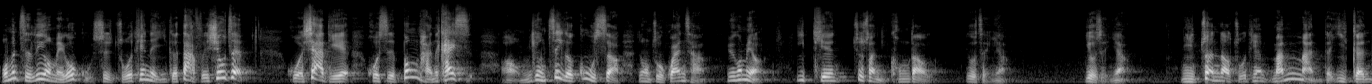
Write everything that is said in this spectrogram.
我们只利用美国股市昨天的一个大幅的修正或下跌或是崩盘的开始啊，我们用这个故事啊，用做观察。因为没有一天，就算你空到了，又怎样？又怎样？你赚到昨天满满的一根。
